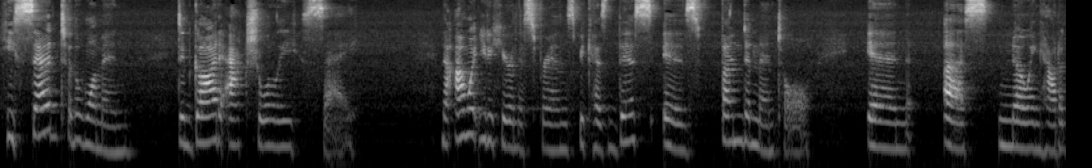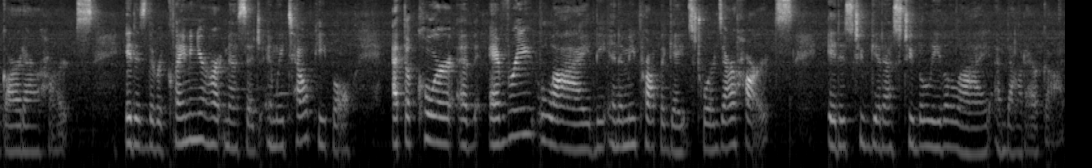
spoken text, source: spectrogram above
He said to the woman, Did God actually say? Now, I want you to hear this, friends, because this is fundamental in us knowing how to guard our hearts. It is the reclaiming your heart message. And we tell people at the core of every lie the enemy propagates towards our hearts, it is to get us to believe a lie about our God.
